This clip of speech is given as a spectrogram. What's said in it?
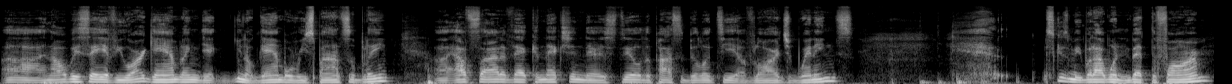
Uh, and I always say if you are gambling, you know, gamble responsibly. Uh, outside of that connection, there's still the possibility of large winnings. excuse me, but I wouldn't bet the farm.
